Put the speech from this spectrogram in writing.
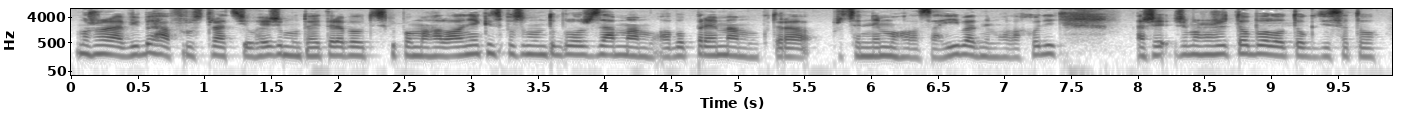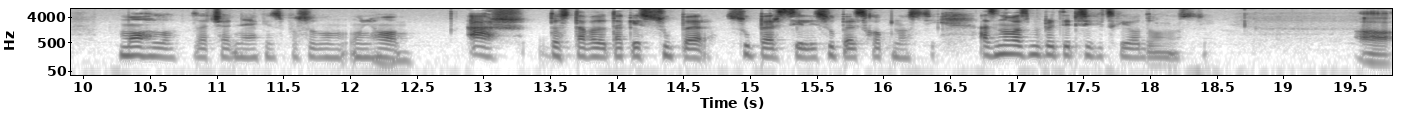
možno aj vybeha frustráciu, hej, že mu to aj terapeuticky pomáhalo, ale nejakým spôsobom to bolo za mamu alebo pre mamu, ktorá proste nemohla sa hýbať, nemohla chodiť a že, že možno, že to bolo to, kde sa to mohlo začať nejakým spôsobom u ňoho mm. až dostávať do takej super, super sily, super schopnosti. A znova sme pri tej psychickej odolnosti. A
